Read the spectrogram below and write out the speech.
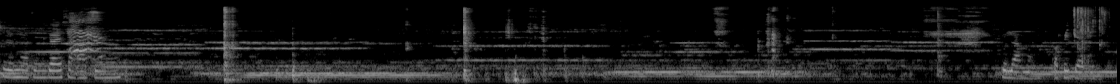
Sulit natin guys ang ating kulangan. Kape galing.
